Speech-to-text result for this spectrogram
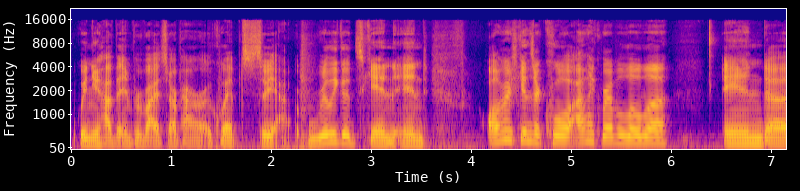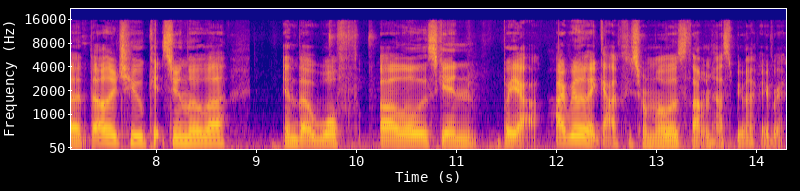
when you have the improvised star power equipped. So yeah, really good skin and all of her skins are cool. I like Rebel Lola and uh, the other two Kitsune Lola and the Wolf uh, Lola skin. But yeah, I really like Galaxy Storm Lola, so that one has to be my favorite.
